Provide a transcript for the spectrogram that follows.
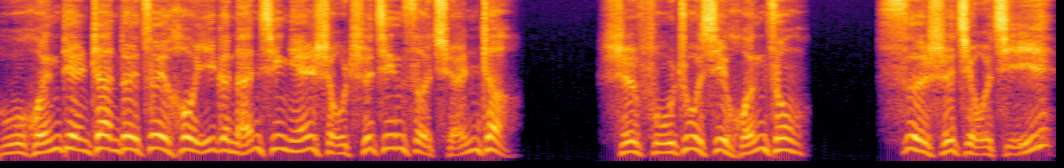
武魂殿战队最后一个男青年手持金色权杖，是辅助系魂宗，四十九级。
